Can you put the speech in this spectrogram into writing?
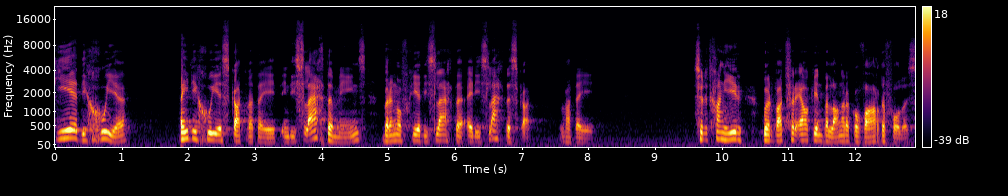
gee die goeie uit die goeie skat wat hy het en die slegte mens bring of gee die slegte uit die slegte skat wat hy het. So dit gaan hier oor wat vir elkeen belangrik of waardevol is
